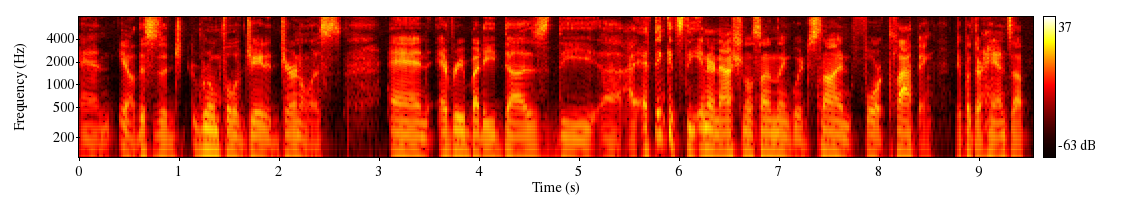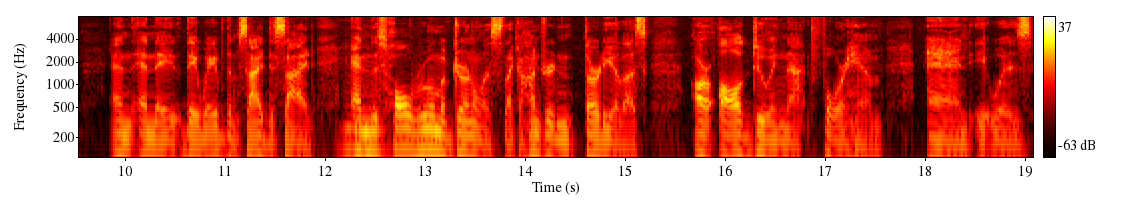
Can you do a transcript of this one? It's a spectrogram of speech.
and you know, this is a room full of jaded journalists, and everybody does the, uh, I think it's the international sign language sign for clapping. They put their hands up and and they they wave them side to side. Mm. and this whole room of journalists like 130 of us are all doing that for him. And it was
